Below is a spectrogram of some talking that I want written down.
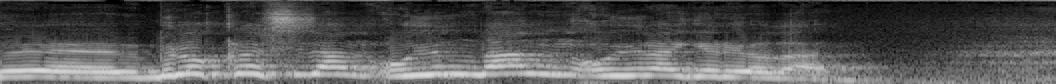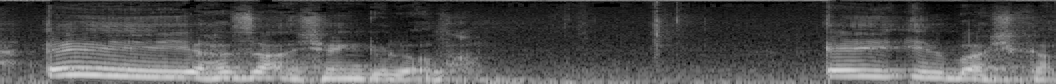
Ee, bürokrasiden, oyundan oyuna giriyorlar. Ey Hasan Şengüloğlu, ey il başkanı,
